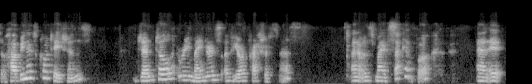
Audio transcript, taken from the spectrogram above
So, Happiness Quotations Gentle Reminders of Your Preciousness. And it was my second book, and it,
